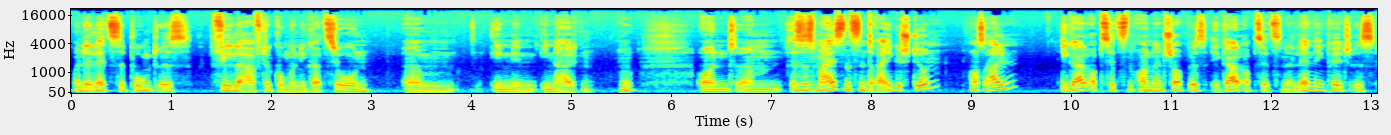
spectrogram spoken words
Und der letzte Punkt ist fehlerhafte Kommunikation ähm, in den Inhalten. Ne? Und ähm, es ist meistens ein Dreigestirn aus allen. Egal, ob es jetzt ein Online-Shop ist, egal, ob es jetzt eine Landingpage ist,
